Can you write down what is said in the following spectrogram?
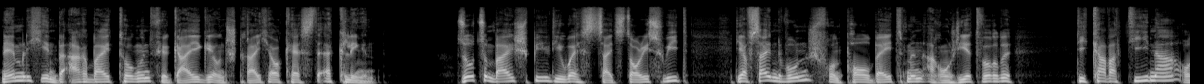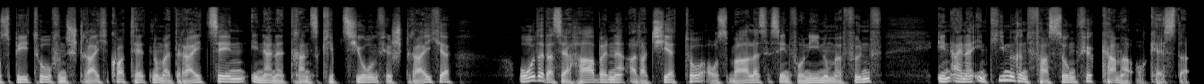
nämlich in Bearbeitungen für Geige und Streichorchester erklingen. So zum Beispiel die West Side Story Suite, die auf seinen Wunsch von Paul Bateman arrangiert wurde, die Cavatina aus Beethovens Streichquartett Nummer 13 in einer Transkription für Streicher oder das erhabene Adagietto aus Mahlers Sinfonie Nummer 5 in einer intimeren Fassung für Kammerorchester.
